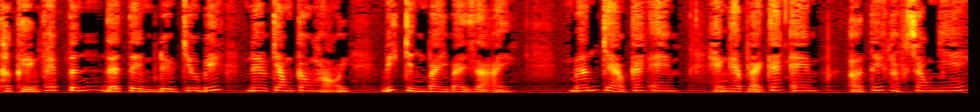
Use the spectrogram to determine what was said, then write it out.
thực hiện phép tính để tìm điều chưa biết nêu trong câu hỏi, biết trình bày bài giải. Mến chào các em, hẹn gặp lại các em ở tiết học sau nhé.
